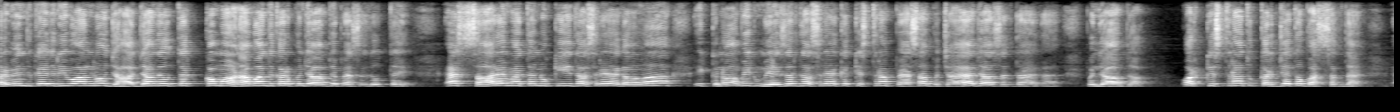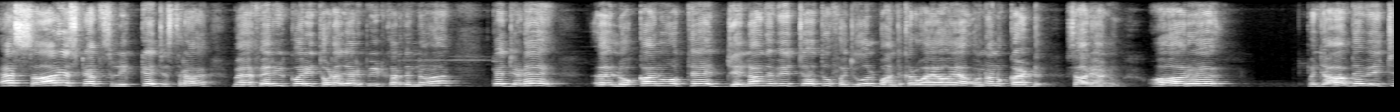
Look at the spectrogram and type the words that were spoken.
ਅਰਵਿੰਦ ਕੇਜਰੀਵਾਲ ਨੂੰ ਜਹਾਜ਼ਾਂ ਦੇ ਉੱਤੇ ਕਮਾਣਾ ਬੰਦ ਕਰ ਪੰਜਾਬ ਦੇ ਪੈਸੇ ਦੇ ਉੱਤੇ। ਇਹ ਸਾਰੇ ਮੈਂ ਤੈਨੂੰ ਕੀ ਦੱਸ ਰਿਹਾ ਹੈਗਾ ਵਾਂ? ਇਕਨੋਮਿਕ ਮੇਜ਼ਰ ਦੱਸ ਰਿਹਾ ਕਿ ਕਿਸ ਤਰ੍ਹਾਂ ਪੈਸਾ ਬਚਾਇਆ ਜਾ ਸਕਦਾ ਹੈਗਾ ਪੰਜਾਬ ਦਾ। ਔਰ ਕਿਸ ਤਰ੍ਹਾਂ ਤੂੰ ਕਰਜ਼ੇ ਤੋਂ ਬਚ ਸਕਦਾ ਹੈ? ਇਹ ਸਾਰੇ ਸਟੈਪਸ ਲਿਖ ਕੇ ਜਿਸ ਤਰ੍ਹਾਂ ਮੈਂ ਫਿਰ ਇੱਕ ਵਾਰੀ ਥੋੜਾ ਜਿਹਾ ਰਿਪੀਟ ਕਰ ਦਿੰਦਾ ਵਾਂ ਕਿ ਜਿਹੜੇ ਲੋਕਾਂ ਨੂੰ ਉੱਥੇ ਜੇਲ੍ਹਾਂ ਦੇ ਵਿੱਚ ਤੂੰ ਫਜ਼ੂਲ ਬੰਦ ਕਰਵਾਇਆ ਹੋਇਆ, ਉਹਨਾਂ ਨੂੰ ਕੱਢ ਸਾਰਿਆਂ ਨੂੰ। ਔਰ ਪੰਜਾਬ ਦੇ ਵਿੱਚ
